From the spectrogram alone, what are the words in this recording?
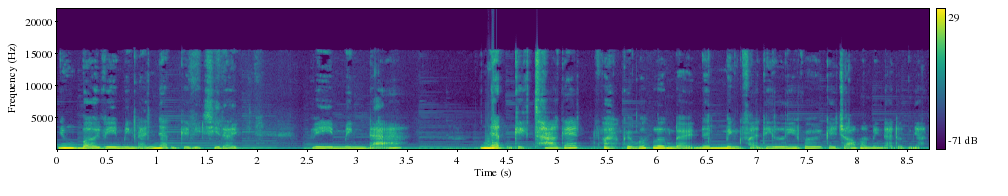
Nhưng bởi vì mình đã nhận cái vị trí đấy vì mình đã nhận cái target với cái mức lương đấy nên mình phải deliver cái job mà mình đã được nhận.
